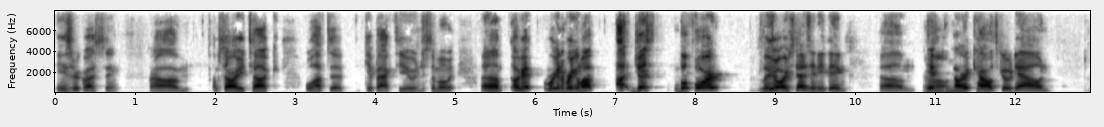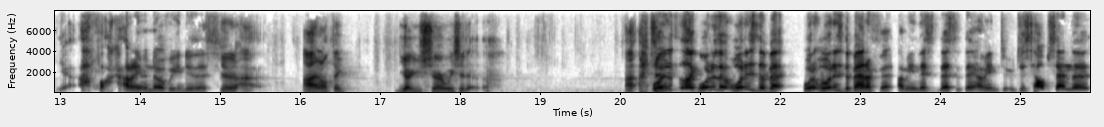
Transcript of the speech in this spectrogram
He's requesting. Um, I'm sorry, Tuck. We'll have to get back to you in just a moment. Um, okay, we're gonna bring him up. Uh, just before Lior says anything, um, if Oh, our accounts go down, yeah, ah, fuck, I don't even know if we can do this. dude I, I don't think are you sure we should I, dude, What is like? What are the? What is the be- What What is the benefit? I mean, this that's the thing. I mean, just help send the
